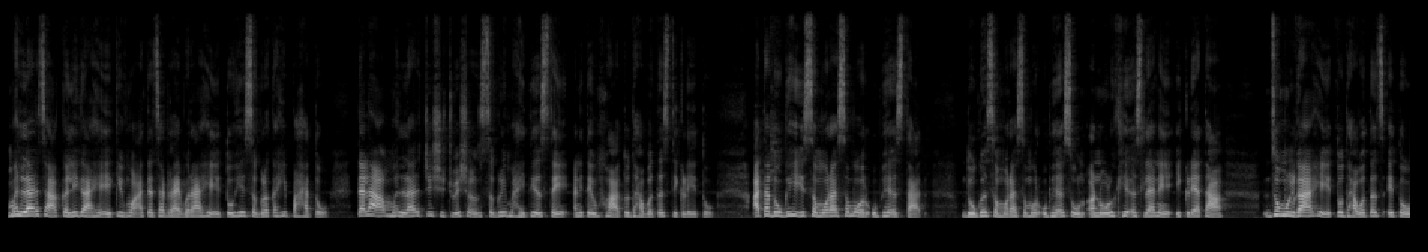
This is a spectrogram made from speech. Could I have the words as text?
मल्हारचा कलिग आहे किंवा त्याचा ड्रायव्हर आहे तो हे सगळं काही पाहतो. त्याला मल्हारची सिच्युएशन सगळी माहिती असते आणि तेव्हा तो धावतच तिकडे येतो. आता दोघेही समोरासमोर उभे असतात. दोघं समोरासमोर उभे असून अनोळखी असल्याने इकडे आता जो मुलगा आहे तो धावतच येतो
